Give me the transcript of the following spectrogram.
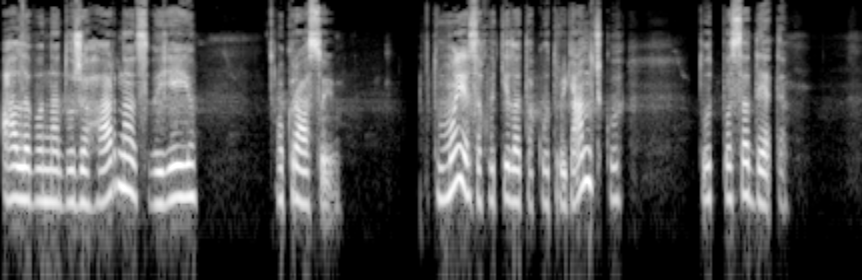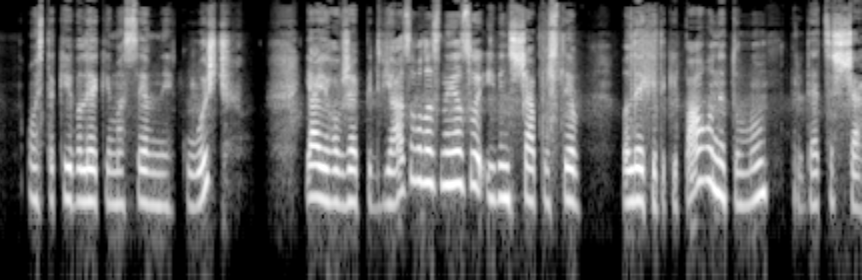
але вона дуже гарна своєю окрасою. Тому я захотіла таку трояночку тут посадити. Ось такий великий масивний кущ. Я його вже підв'язувала знизу, і він ще пустив великі такі пагони, тому прийдеться ще.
